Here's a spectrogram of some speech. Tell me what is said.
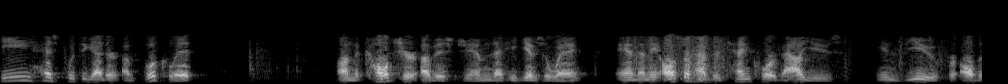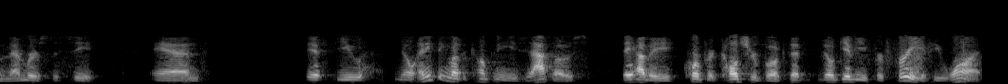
he has put together a booklet on the culture of his gym that he gives away. And then they also have their 10 core values in view for all the members to see. And if you know anything about the company Zappos, they have a corporate culture book that they'll give you for free if you want.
